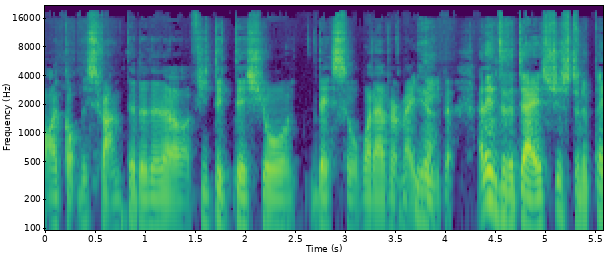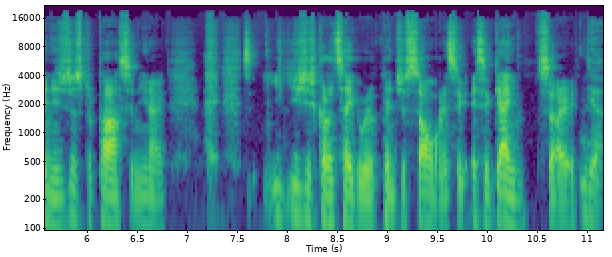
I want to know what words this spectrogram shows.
I got this rank da, da, da, da. if you did this you're this or whatever it may yeah. be but at the end of the day it's just an opinion it's just a person you know you, you just got to take it with a pinch of salt and it's a, it's a game so yeah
